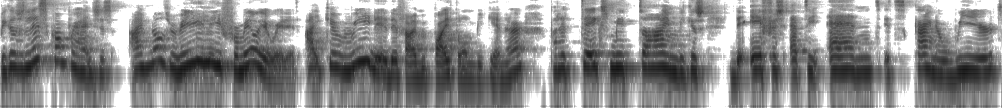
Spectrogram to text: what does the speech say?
because list comprehensions, I'm not really familiar with it. I can read it if I'm a Python beginner, but it takes me time because the if is at the end. It's kind of weird.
